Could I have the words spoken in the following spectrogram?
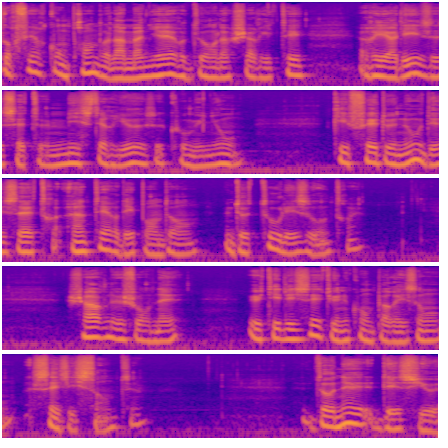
Pour faire comprendre la manière dont la charité réalise cette mystérieuse communion qui fait de nous des êtres interdépendants de tous les autres. Charles Journet utilisait une comparaison saisissante. Donner des yeux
